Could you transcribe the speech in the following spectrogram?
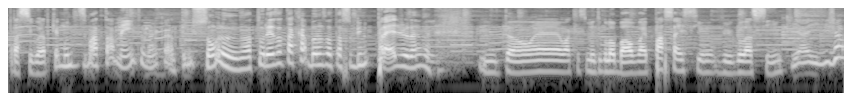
pra segurar, porque é muito desmatamento, né, cara? Tem sombra, a natureza tá acabando, só tá subindo prédio, né, velho? Então é, o aquecimento global vai passar esse 1,5 e aí já,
